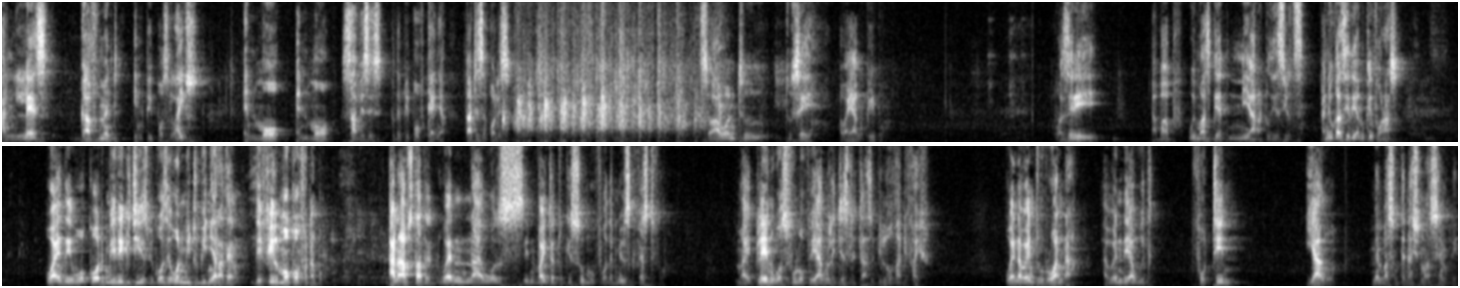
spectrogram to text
and less government in people's lives and more and more services to the people of Kenya. That is the policy. So I want to, to say, our young people, Waziri Ababu, we must get nearer to these youths. And you can see they are looking for us. Why they wo- called me Riggy G is because they want me to be nearer them. They feel more comfortable. And I've started. When I was invited to Kisumu for the music festival, my plane was full of young legislators below 35. When I went to Rwanda, I went there with 14 young members of the National Assembly.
